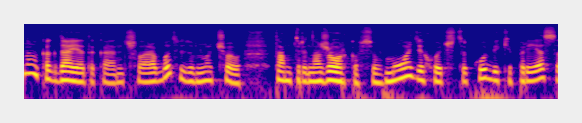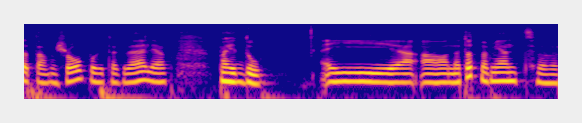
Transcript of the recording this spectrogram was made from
Ну и когда я такая начала работать, думаю, ну что, там тренажерка, все в моде, хочется кубики, пресса, там жопу и так далее, пойду. И а, на тот момент э,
